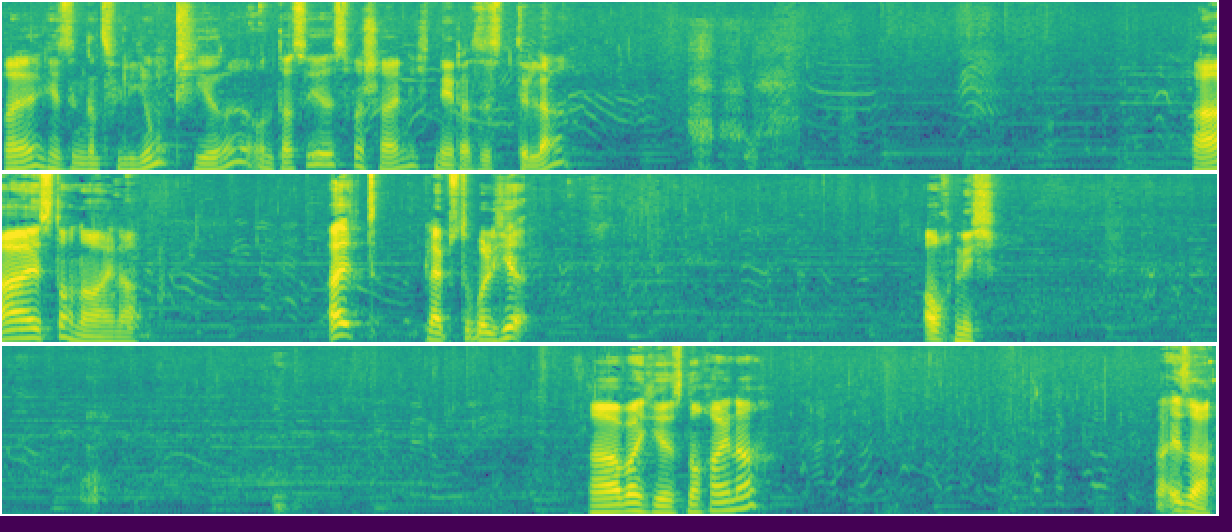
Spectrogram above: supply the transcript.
Weil hier sind ganz viele Jungtiere und das hier ist wahrscheinlich... Ne, das ist Dilla. Ah, ist doch noch einer. Halt! Bleibst du wohl hier? Auch nicht. Aber hier ist noch einer. Da ist er.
